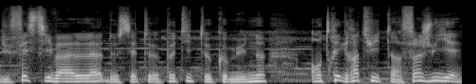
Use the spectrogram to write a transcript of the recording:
du festival de cette petite commune. Entrée gratuite, hein, fin juillet.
